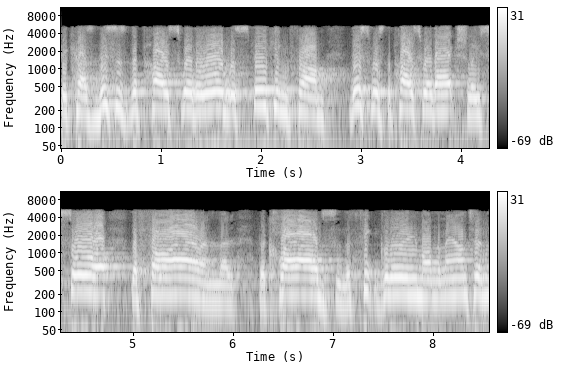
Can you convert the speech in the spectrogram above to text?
Because this is the place where the Lord was speaking from. This was the place where they actually saw the fire and the, the clouds and the thick gloom on the mountain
